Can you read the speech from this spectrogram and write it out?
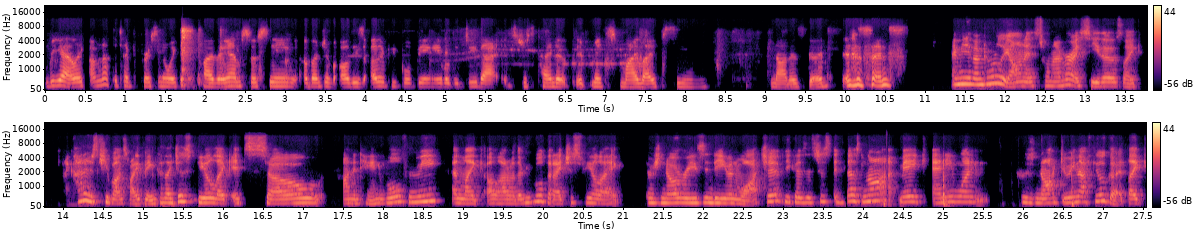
but yeah, like I'm not the type of person to wake up at 5 a.m. So seeing a bunch of all these other people being able to do that, it's just kind of, it makes my life seem not as good in a sense. I mean, if I'm totally honest, whenever I see those, like, I kind of just keep on swiping because I just feel like it's so unattainable for me and like a lot of other people that I just feel like there's no reason to even watch it because it's just, it does not make anyone who's not doing that feel good. Like,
